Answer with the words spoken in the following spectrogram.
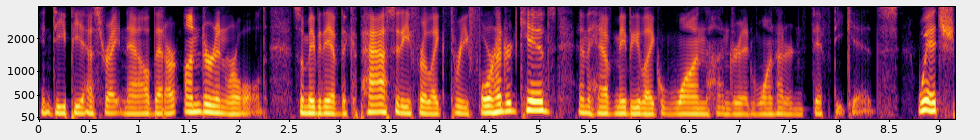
in DPS right now that are under enrolled. So maybe they have the capacity for like three, 400 kids, and they have maybe like 100, 150 kids, which,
